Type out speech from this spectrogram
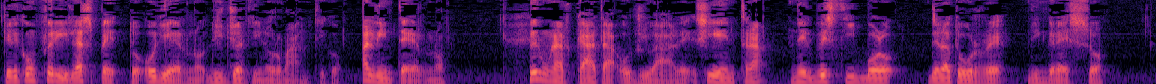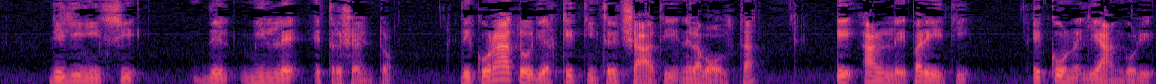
che le conferì l'aspetto odierno di giardino romantico. All'interno, per un'arcata ogivale, si entra nel vestibolo della torre d'ingresso degli inizi del 1300, decorato di archetti intrecciati nella volta e alle pareti e con gli angoli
